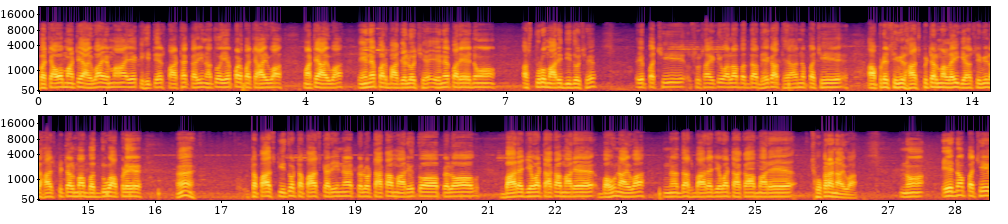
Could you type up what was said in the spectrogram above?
બચાવવા માટે આવ્યા. એમાં એક હિતેશ પાઠક કરીને હતો, એ પણ બચાવવા માટે આવ્યા. એને પર ભાગેલો છે, એને પર એનો અસ્ત્રો મારી દીધો છે. એ પછી સોસાયટીવાળા બધા ભેગા થયા અને પછી આપણે સિવિલ હોસ્પિટલમાં લઈ ગયા. સિવિલ હોસ્પિટલમાં બધું આપણે, હે, તપાસ કીધો. તપાસ કરીને પેલો ટાંકા માર્યો તો પેલો બારે જેવા ટાંકા મારે બહુને આવ્યા ને દસ બારે જેવા ટાંકા મારે છોકરાને આવ્યા. ન એનો પછી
